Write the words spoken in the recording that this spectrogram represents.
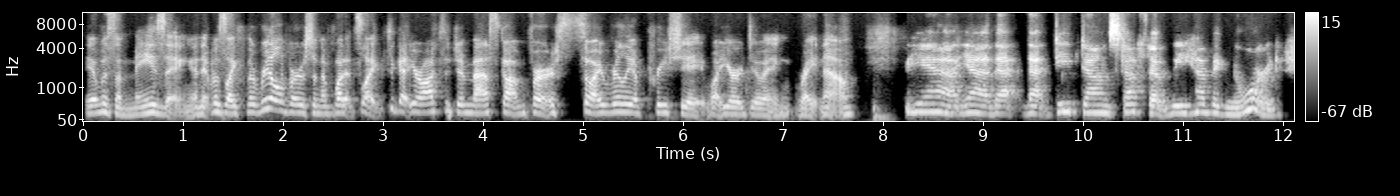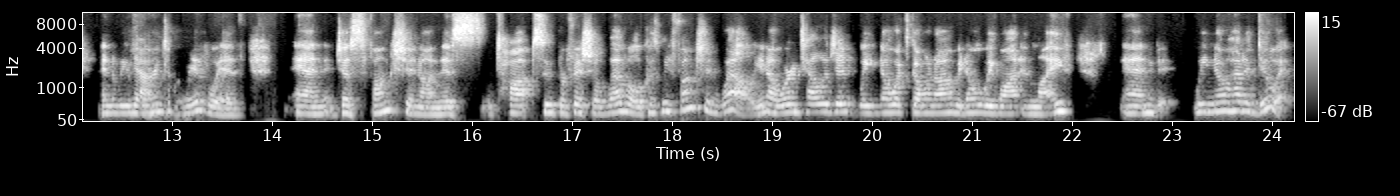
it was amazing. And it was like the real version of what it's like to get your oxygen mask on first. So I really appreciate what you're doing right now. Yeah, yeah, that that deep down stuff that we have ignored and we've yeah. learned to live with and just function on this top superficial level because we function well. You know, we're intelligent, we know what's going on, we know what we want in life, and we know how to do it.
